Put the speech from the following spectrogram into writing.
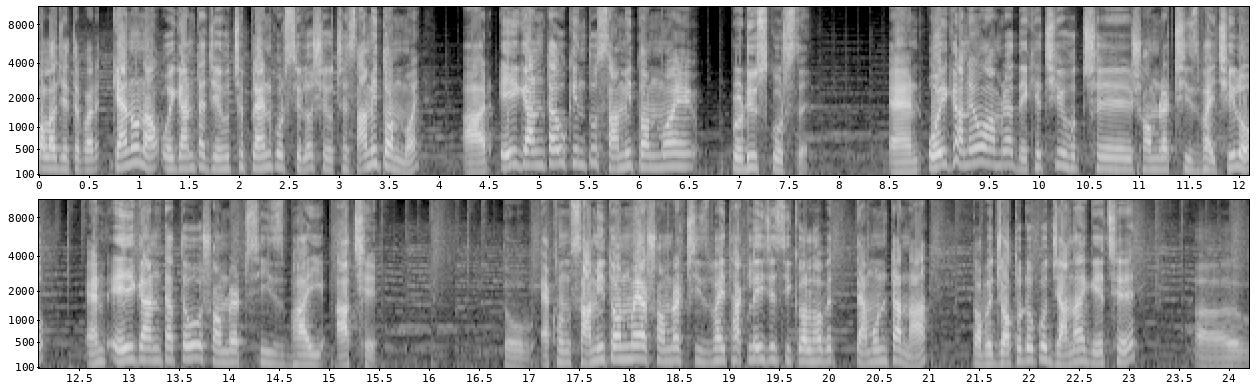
বলা যেতে পারে। কেননা ওই গানটা যে হচ্ছে প্ল্যান করছিল সে হচ্ছে সামি তন্ময়। আর এই গানটাও কিন্তু সামি তন্ময় প্রডিউস করছে। অ্যান্ড ওই গানেও আমরা দেখেছি হচ্ছে সম্রাট সিজ ভাই ছিল। অ্যান্ড এই গানটাতেও সম্রাট সিজ ভাই আছে। তো এখন সামি তন্ময় আর সম্রাট সিজ ভাই থাকলেই যে সিকুয়াল হবে তেমনটা না। তবে যতটুকু জানা গেছে আহ,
